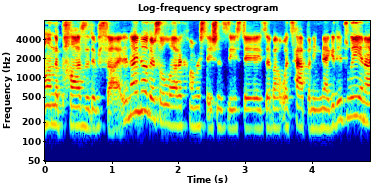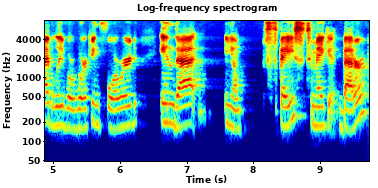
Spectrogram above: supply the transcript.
on the positive side. And I know there's a lot of conversations these days about what's happening negatively, and I believe we're working forward in that, you know, space to make it better,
